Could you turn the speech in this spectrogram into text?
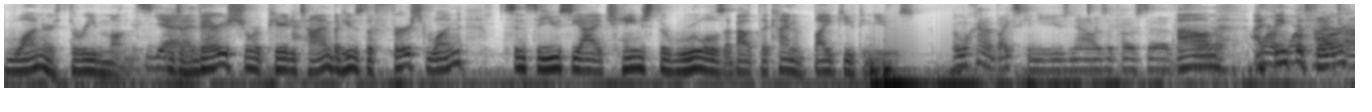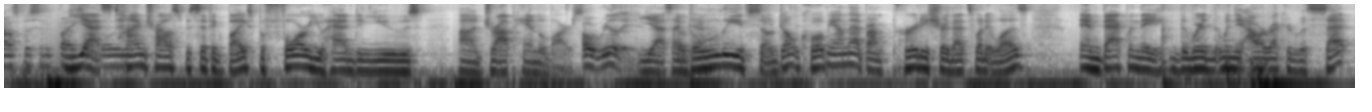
one or three months. Yeah, it was a I- very short period of time, but he was the first one since the UCI changed the rules about the kind of bike you can use. And what kind of bikes can you use now as opposed to before? Um, I think more before- time trial specific bikes. Yes, time trial specific bikes before you had to use uh, drop handlebars. Oh, really? Yes, I Okay. believe so. Don't quote me on that, but I'm pretty sure that's what it was. And back when they the, where when the hour record was set,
